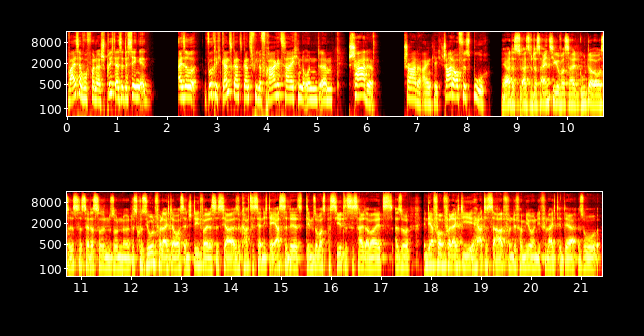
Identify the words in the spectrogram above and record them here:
weiß ja, wovon er spricht. Also deswegen, also wirklich ganz, ganz, ganz viele Fragezeichen und ähm, schade. Schade eigentlich. Schade auch fürs Buch. Ja, das, also das Einzige, was halt gut daraus ist, ist ja, dass so, so eine Diskussion vielleicht daraus entsteht, weil das ist ja, also Kracht ist ja nicht der Erste, der, dem sowas passiert. Es ist halt aber jetzt, also in der Form vielleicht die härteste Art von Diffamierung, die vielleicht in der so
